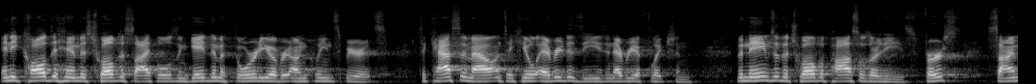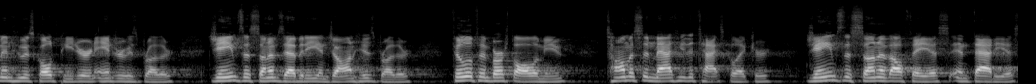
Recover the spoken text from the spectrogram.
And he called to him his 12 disciples and gave them authority over unclean spirits to cast them out and to heal every disease and every affliction. The names of the 12 apostles are these First, Simon, who is called Peter, and Andrew, his brother, James, the son of Zebedee, and John, his brother, Philip and Bartholomew, Thomas and Matthew, the tax collector, James, the son of Alphaeus, and Thaddeus,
